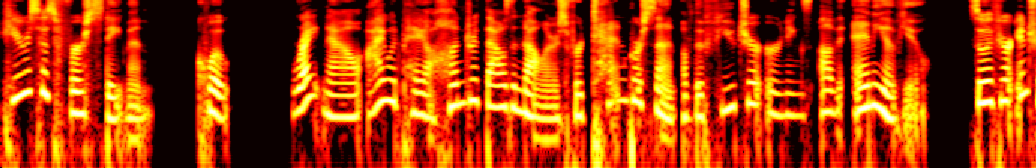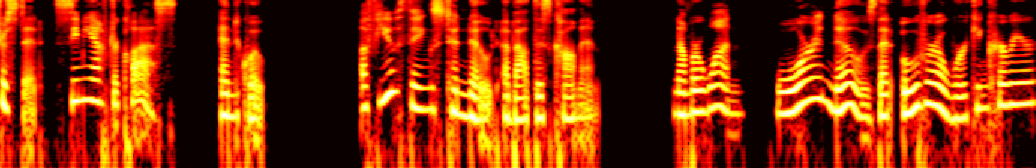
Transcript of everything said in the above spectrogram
Here's his first statement quote, Right now, I would pay $100,000 for 10% of the future earnings of any of you. So if you're interested, see me after class. End quote. A few things to note about this comment. Number one, Warren knows that over a working career,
